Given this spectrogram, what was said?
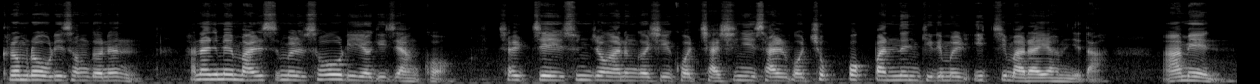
그러므로 우리 성도는 하나님의 말씀을 소홀히 여기지 않고 철저히 순종하는 것이 곧 자신이 살고 축복받는 기름을 잊지 말아야 합니다. 아멘.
